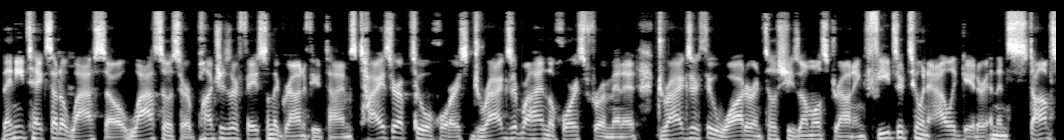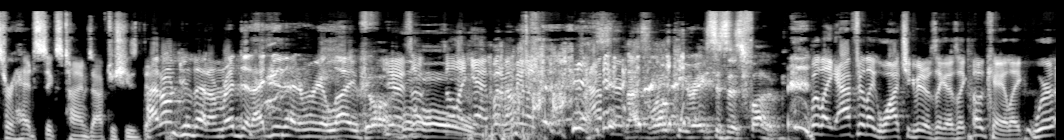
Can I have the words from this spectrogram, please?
Then he takes out a lasso, lassos her, punches her face on the ground a few times, ties her up to a horse, drags her behind the horse for a minute, drags her through water until she's almost drowning, feeds her to an alligator, and then stomps her head six times after she's dead. I don't do that on Red Dead. I do that in real life. Yeah, so, so like yeah, but I mean like after That's low key racist as fuck. but like after like watching videos like I was like okay like we're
